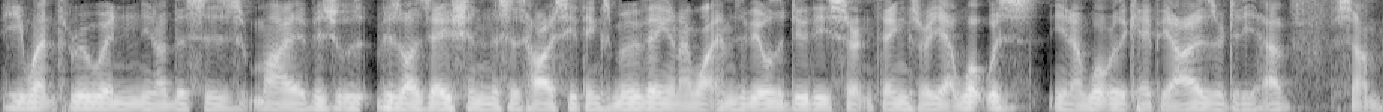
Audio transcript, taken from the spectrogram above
he went through and you know this is my visual, visualization this is how i see things moving and i want him to be able to do these certain things or yeah what was you know what were the kpis or did he have some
